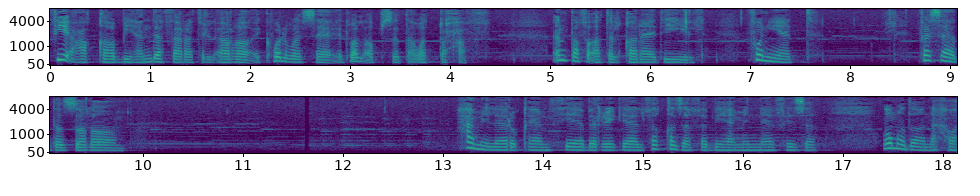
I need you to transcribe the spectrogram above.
في أعقابها اندثرت الأرائك والوسائد والأبسطة والتحف. انطفأت القناديل فنيت فساد الظلام. حمل ركام ثياب الرجال فقذف بها من نافذة ومضى نحو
